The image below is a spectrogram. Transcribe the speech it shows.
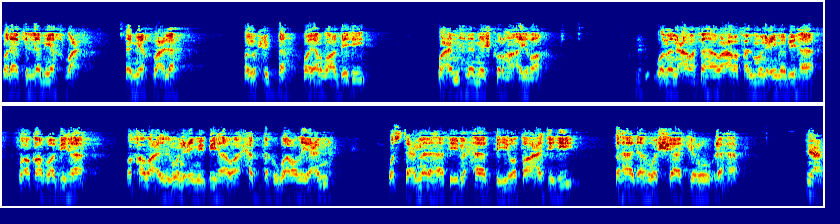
ولكن لم يخضع لم يخضع له ويحبه ويرضى به وعنه لم يشكرها أيضا. ومن عرفها وعرف المنعم بها وأقر بها وخضع للمنعم بها وأحبه ورضي عنه واستعملها في محابه وطاعته فهذا هو الشاكر لها. نعم.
